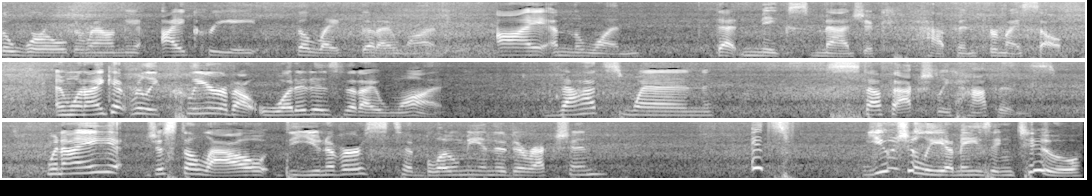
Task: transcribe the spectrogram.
the world around me. I create the life that I want. I am the one that makes magic happen for myself. And when I get really clear about what it is that I want, that's when stuff actually happens. When I just allow the universe to blow me in the direction, it's usually amazing too,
